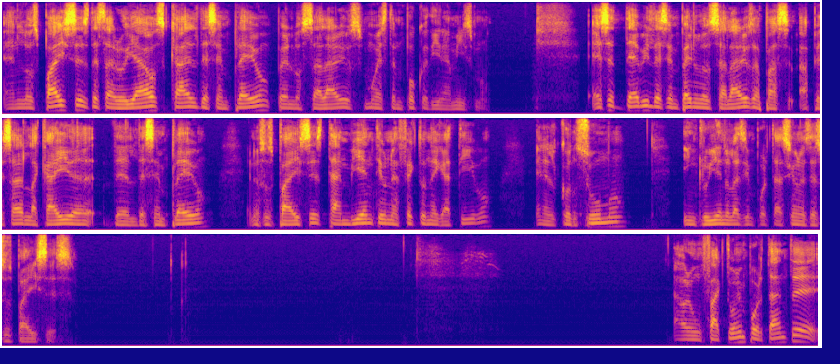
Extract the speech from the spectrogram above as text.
en los países desarrollados cae el desempleo, pero los salarios muestran poco dinamismo. Ese débil desempeño en los salarios, a pesar de la caída del desempleo en esos países, también tiene un efecto negativo en el consumo incluyendo las importaciones de esos países. Ahora, un factor importante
